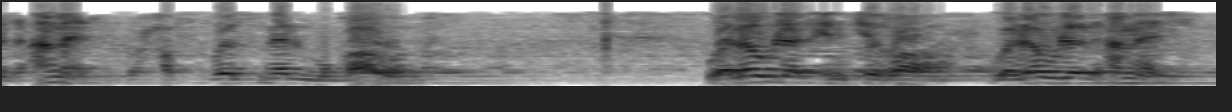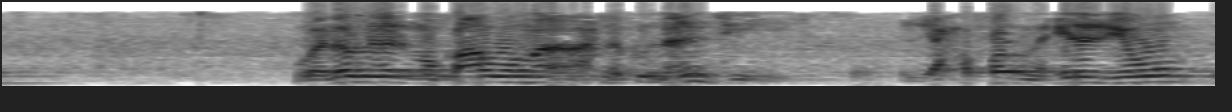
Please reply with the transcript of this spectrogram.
العمل وحفظتنا المقاومة. ولولا الانتظار ولولا الأمل ولولا المقاومة إحنا كنا ننتهي اللي حفظنا إلى اليوم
